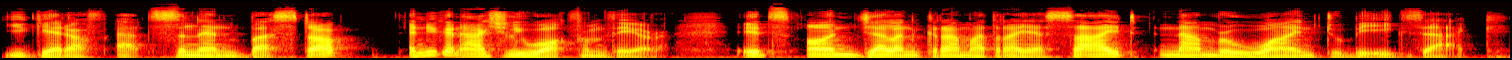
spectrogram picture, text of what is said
you get off at Senen bus stop and you can actually walk from there. It's on Jalan Kramat Raya side, number 1 to be exact.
